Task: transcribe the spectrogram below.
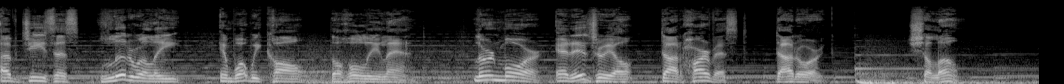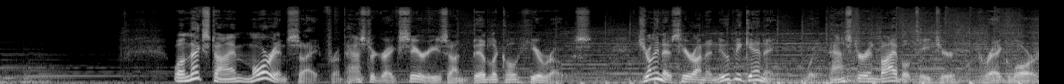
of Jesus, literally in what we call the Holy Land. Learn more at israel.harvest.org. Shalom. Well, next time, more insight from Pastor Greg's series on biblical heroes. Join us here on A New Beginning with pastor and Bible teacher Greg Laurie.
